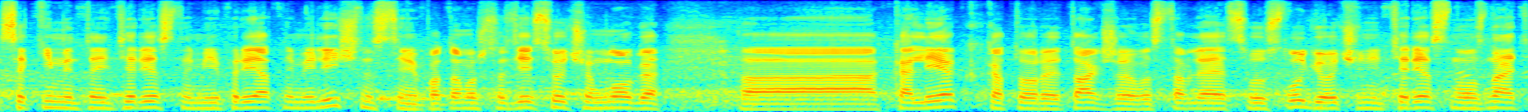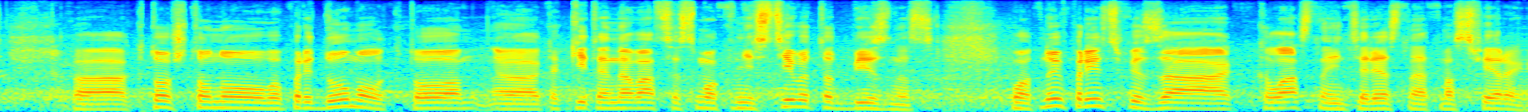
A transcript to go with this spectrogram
с какими-то интересными и приятными личностями, потому что здесь очень много э, коллег, которые также выставляют свои услуги. Очень интересно узнать, э, кто что нового придумал, кто э, какие-то инновации смог внести в этот бизнес. Вот. Ну и, в принципе, за классной, интересной атмосферой.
